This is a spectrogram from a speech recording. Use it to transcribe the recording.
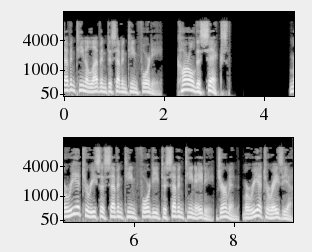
1711–1740 Karl VI Maria Theresa 1740–1780 German, Maria Theresia.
